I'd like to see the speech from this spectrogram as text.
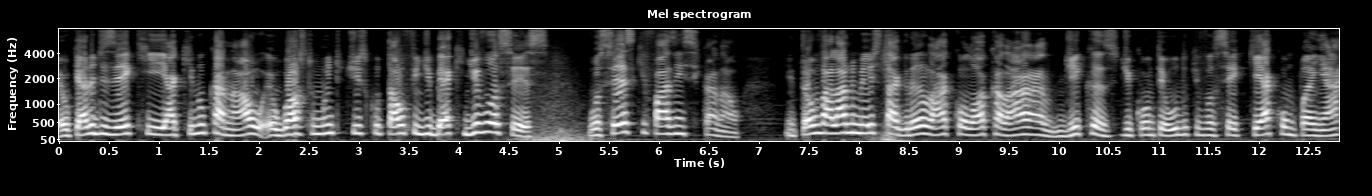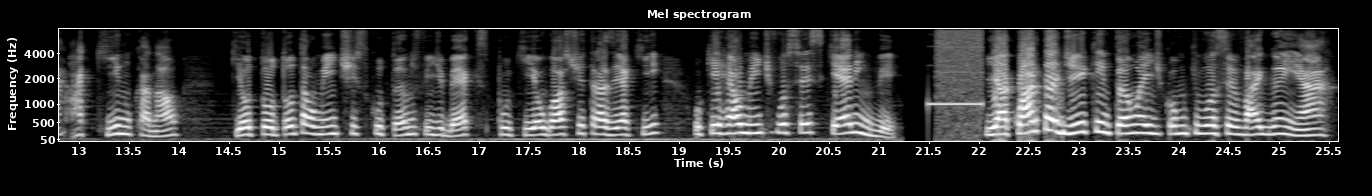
eu quero dizer que aqui no canal eu gosto muito de escutar o feedback de vocês, vocês que fazem esse canal. Então vai lá no meu Instagram lá, coloca lá dicas de conteúdo que você quer acompanhar aqui no canal que eu tô totalmente escutando feedbacks porque eu gosto de trazer aqui o que realmente vocês querem ver. E a quarta dica então é de como que você vai ganhar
